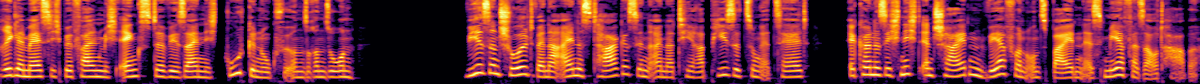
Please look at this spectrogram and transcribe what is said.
regelmäßig befallen mich Ängste, wir seien nicht gut genug für unseren Sohn. Wir sind schuld, wenn er eines Tages in einer Therapiesitzung erzählt, er könne sich nicht entscheiden, wer von uns beiden es mehr versaut habe.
